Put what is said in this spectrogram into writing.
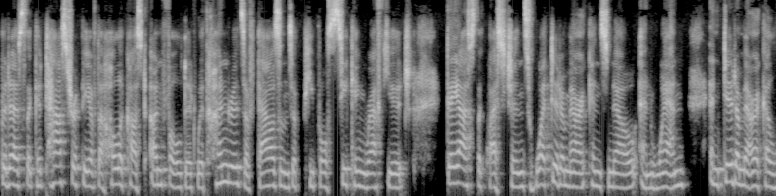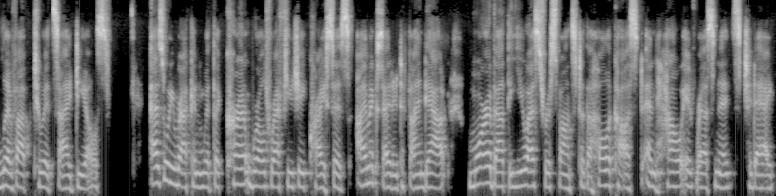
but as the catastrophe of the Holocaust unfolded with hundreds of thousands of people seeking refuge, they asked the questions what did Americans know and when? And did America live up to its ideals? As we reckon with the current world refugee crisis, I'm excited to find out more about the U.S. response to the Holocaust and how it resonates today.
